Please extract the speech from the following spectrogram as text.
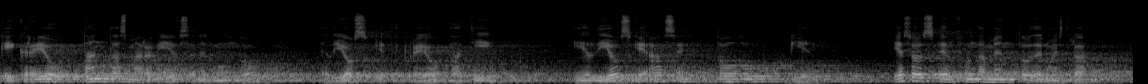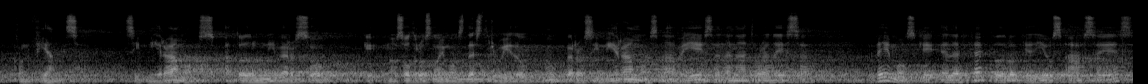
que creó tantas maravillas en el mundo, el Dios que te creó a ti y el Dios que hace todo bien. Y eso es el fundamento de nuestra confianza. Si miramos a todo el universo que nosotros no hemos destruido, pero si miramos la belleza de la naturaleza, vemos que el efecto de lo que Dios hace es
